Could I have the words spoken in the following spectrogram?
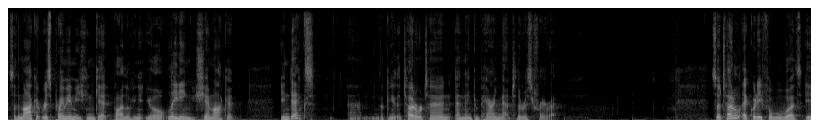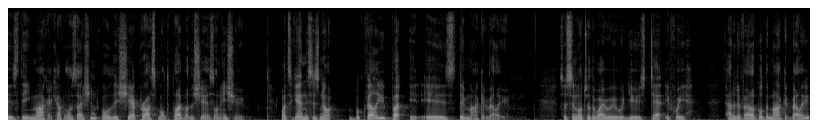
So, the market risk premium you can get by looking at your leading share market index, um, looking at the total return, and then comparing that to the risk free rate. So total equity for Woolworths is the market capitalisation or the share price multiplied by the shares on issue. Once again, this is not book value, but it is the market value. So similar to the way we would use debt if we had it available, the market value,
